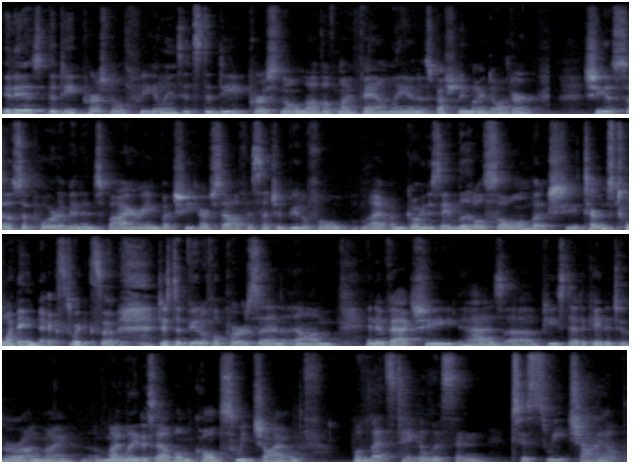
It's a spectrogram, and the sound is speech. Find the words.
It is the deep personal feelings. It's the deep personal love of my family and especially my daughter. She is so supportive and inspiring, but she herself is such a beautiful, I'm going to say little soul, but she turns 20 next week. So just a beautiful person. Um, and in fact, she has a piece dedicated to her on my, my latest album called Sweet Child. Well, let's take a listen to Sweet Child.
